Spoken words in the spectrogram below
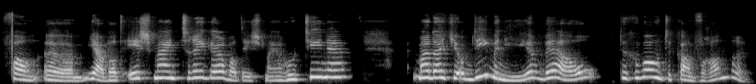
van ehm, ja, wat is mijn trigger, wat is mijn routine, maar dat je op die manier wel de gewoonte kan veranderen.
